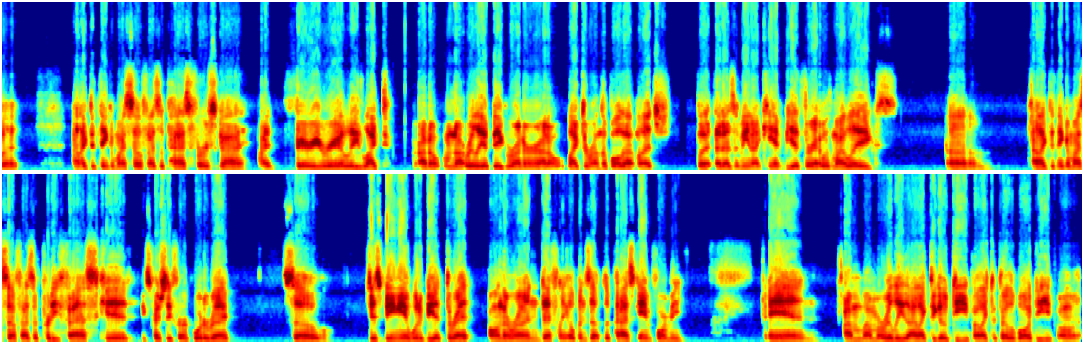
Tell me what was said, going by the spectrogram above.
but I like to think of myself as a pass first guy. I very rarely liked. I don't. I'm not really a big runner. I don't like to run the ball that much. But that doesn't mean I can't be a threat with my legs. Um, I like to think of myself as a pretty fast kid, especially for a quarterback. So just being able to be a threat on the run definitely opens up the pass game for me. And I'm I'm really I like to go deep. I like to throw the ball deep. I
